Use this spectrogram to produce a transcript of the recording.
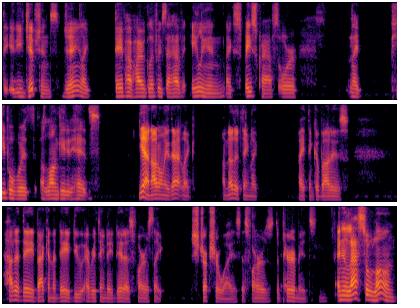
the Egyptians, Jay, like they have hieroglyphics that have alien like spacecrafts or like people with elongated heads. Yeah, not only that, like another thing like I think about is how did they back in the day do everything they did as far as like structure wise, as far as the pyramids. And it lasts so long,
